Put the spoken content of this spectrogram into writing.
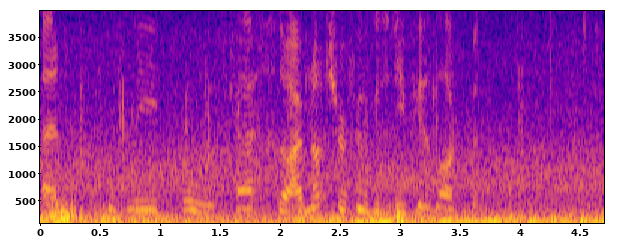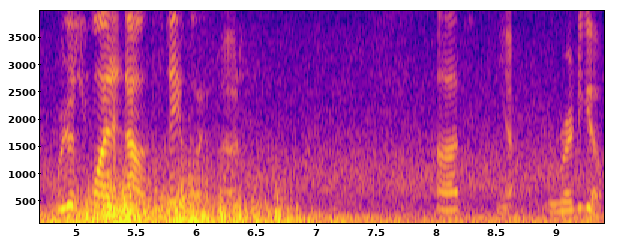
And hopefully, overcast, so I'm not sure if we'll get the GPS locked, but we're just flying it now in stabilized mode. Uh, yeah, we're ready to go.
